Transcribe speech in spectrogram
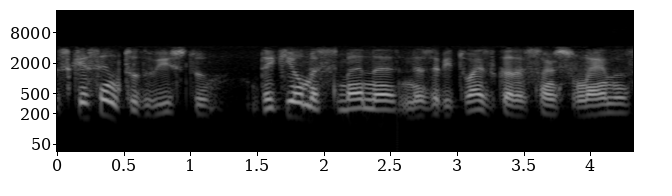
esquecendo tudo isto, Daqui a uma semana, nas habituais declarações solenes,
